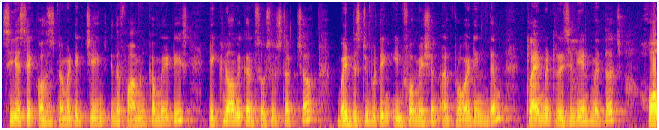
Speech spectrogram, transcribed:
CSA causes dramatic change in the farming communities, economic and social structure by distributing information and providing providing them climate resilient methods how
